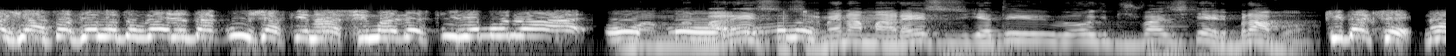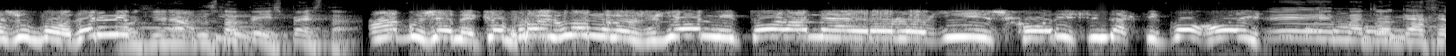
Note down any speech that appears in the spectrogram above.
Όχι, αυτό θέλω να το βγάλει να τα ακούσει αυτή να σημαδευτεί. Δεν μπορεί να. Μα, μα, μ' αρέσεις, εμένα μ' αρέσεις γιατί όχι τους βάζεις χέρι. Μπράβο. Κοίταξε, να σου πω, δεν είναι. Όχι να τους τα πεις, πες τα. Άκουσε με, και ο προηγούμενος βγαίνει τώρα με αερολογίες χωρίς συντακτικό, χωρίς. Ε, μα τον κάθε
